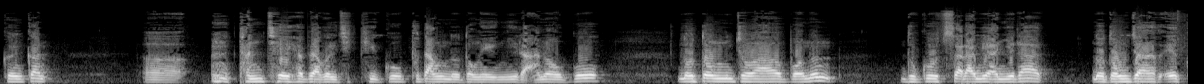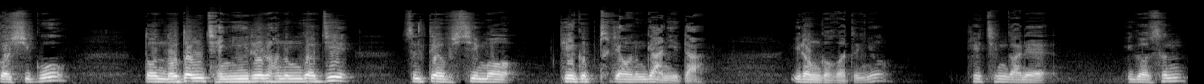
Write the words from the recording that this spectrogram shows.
그러니까 어, 단체 협약을 지키고 부당 노동 행위를 안 하고 노동조합원은 누구 사람이 아니라 노동자의 것이고 또 노동쟁의를 하는 거지 쓸데없이 뭐 계급 투쟁하는 게 아니다. 이런 거거든요. 계층 간에 이것은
